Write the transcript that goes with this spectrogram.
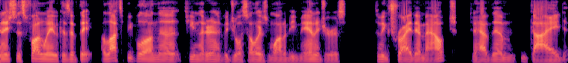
And it's just fun way because if they, lots of people on the team that are individual sellers want to be managers, so we try them out to have them guide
